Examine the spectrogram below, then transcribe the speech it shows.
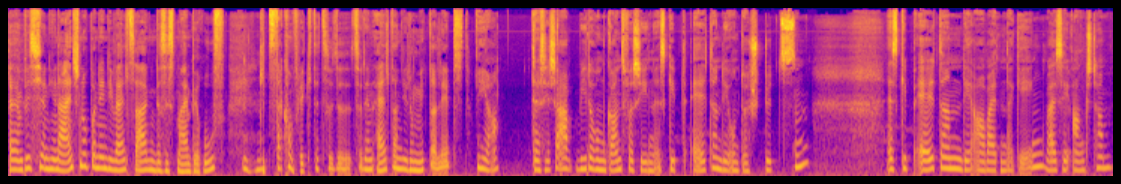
ein bisschen hinein reinschnuppern in die Welt sagen, das ist mein Beruf. Mhm. Gibt es da Konflikte zu, zu den Eltern, die du miterlebst? Ja, das ist auch wiederum ganz verschieden. Es gibt Eltern, die unterstützen. Es gibt Eltern, die arbeiten dagegen, weil sie Angst haben,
